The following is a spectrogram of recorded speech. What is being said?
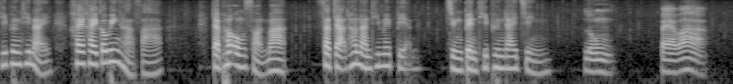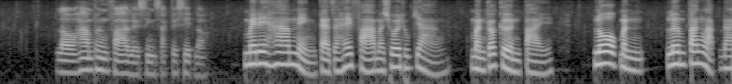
ที่พึ่งที่ไหน ใครๆก็วิ่งหาฟ้า แต่พระองค์สอนว่าสัจจะเท่านั้นที่ไม่เปลี่ยนจึงเป็นที่พึ่งได้จริง ลุง แปลว่า เราห้ามพึ่งฟ้าหรือสิ่งศักดิ์สิทธิ์เหรอ ไม่ได้ห้ามเหน่ง แต่จะให้ฟ้ามาช่วยทุกอย่าง มันก็เกินไป โลกมันเริ่มตั้งหลักได้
